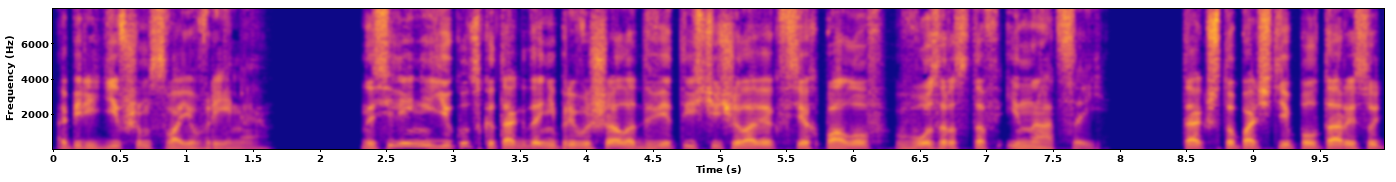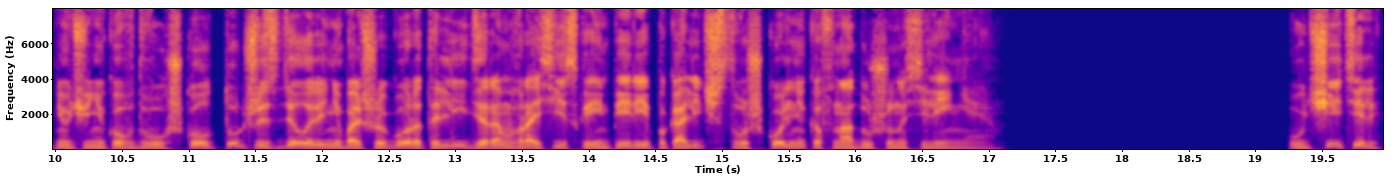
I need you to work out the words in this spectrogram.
опередившим свое время. Население Якутска тогда не превышало 2000 человек всех полов, возрастов и наций. Так что почти полторы сотни учеников двух школ тут же сделали небольшой город лидером в Российской империи по количеству школьников на душу населения. Учитель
